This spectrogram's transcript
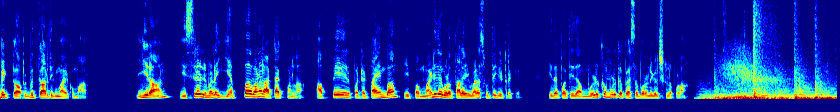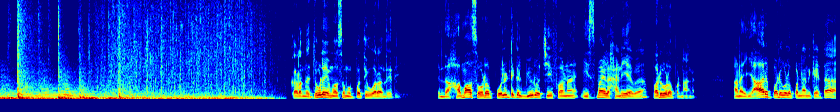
Big topic with Karthik Mayakumar. Iran Israel மேலே எப்போ வேணாலும் அட்டாக் பண்ணலாம். அப்பேற்பட்ட டைம் பாம் இப்போ மனிதகுல தலைவி மேலே சுற்றிக்கிட்டு இருக்கு. இதை பற்றி தான் முழுக்க முழுக்க பேச போகிற நிகழ்ச்சிகளை போகலாம் கடந்த ஜூலை மாதம் முப்பத்தி ஓராம் தேதி இந்த ஹமாஸோட பொலிட்டிக்கல் பியூரோ சீஃபான இஸ்மாயில் ஹனியாவை படுகொலை பண்ணாங்க. ஆனால் யார் படுகொலை பண்ணான்னு கேட்டால்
